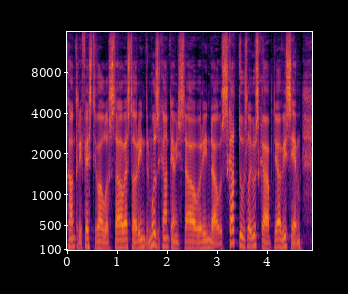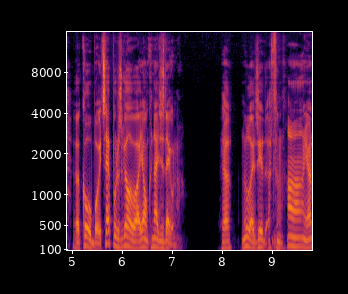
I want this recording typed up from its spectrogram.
country festivālos stāv vesela rinda muzikantiem, viņi stāv rindā uz skatuves, lai uzkāptu, jā, visiem kauboju cepurus galvā, jau un knaļas degunā. Ja? Nu, lai dziedātu, ja?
